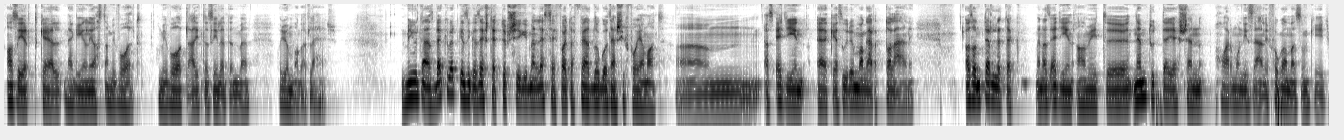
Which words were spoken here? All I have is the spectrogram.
Azért kell megélni azt, ami volt, ami volt itt az életedben, hogy önmagad lehess. Miután ez bekövetkezik, az este többségében lesz egyfajta feldolgozási folyamat. Az egyén elkezd újra önmagára találni azon területekben az egyén, amit nem tud teljesen harmonizálni, fogalmazunk így,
